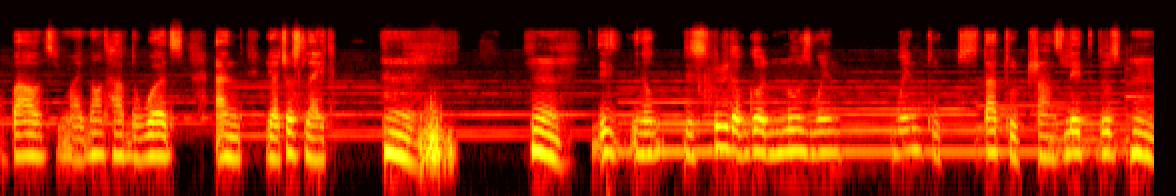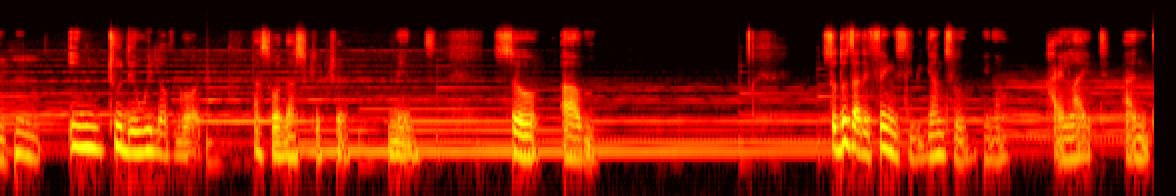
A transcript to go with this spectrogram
about, you might not have the words, and you're just like, hmm, hmm. This, you know, the Spirit of God knows when when to start to translate those hmm, hmm into the will of God. That's what that scripture means. So, um, so those are the things he began to, you know, highlight. And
